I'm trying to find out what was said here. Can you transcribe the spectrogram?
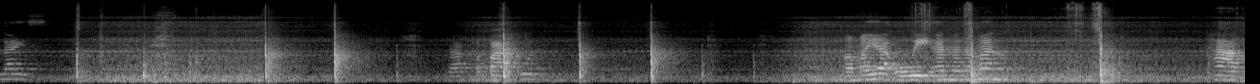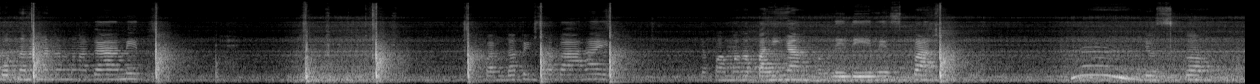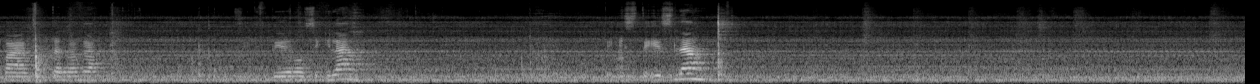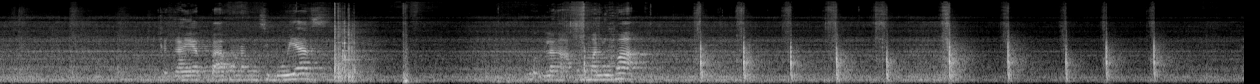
slice. Nakakapagod. Mamaya, uwian na naman. Hakot na naman ng mga gamit. Pagdating sa bahay, ito pa makapahinga, maglilinis pa. Hmm, Diyos ko, kapagod talaga. Pero sige lang. Tiis-tiis lang. Kagayat pa ako ng sibuyas. Huwag lang akong maluha.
